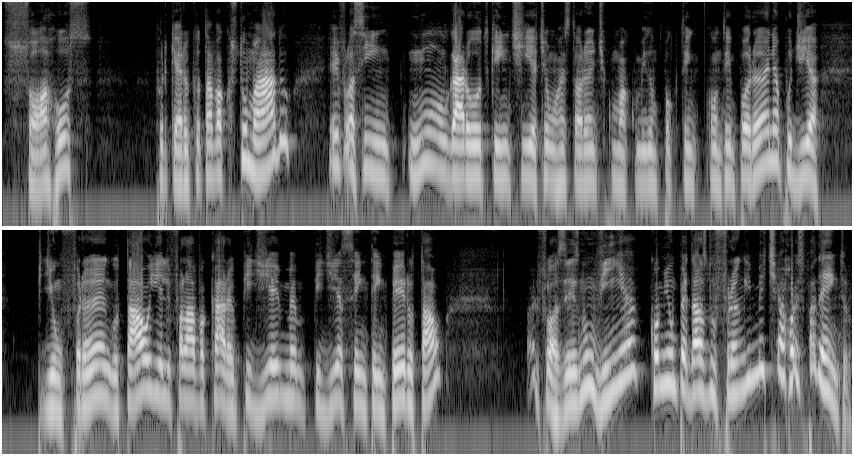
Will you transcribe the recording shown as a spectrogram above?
só arroz, porque era o que eu tava acostumado. Ele falou assim, em um lugar ou outro que a gente ia, tinha um restaurante com uma comida um pouco tem- contemporânea, podia pedir um frango tal, e ele falava, cara, eu pedia, pedia sem tempero tal. Ele falou, às vezes não vinha, comia um pedaço do frango e metia arroz pra dentro.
